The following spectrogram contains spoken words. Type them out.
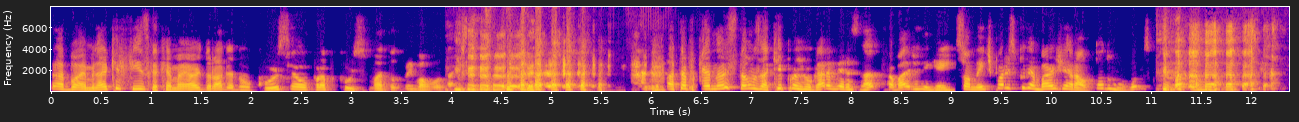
É bom, é melhor que física, que a maior droga do curso é o próprio curso. Mas tudo bem, vamos voltar. Até porque não estamos aqui para julgar a veracidade do trabalho de ninguém. Somente para esculhambar geral. Todo mundo. Vamos esculhambar todo mundo.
